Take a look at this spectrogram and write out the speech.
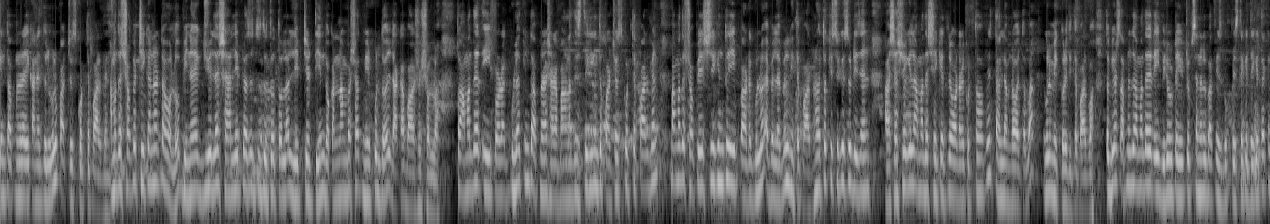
কিন্তু আপনারা এই কানের দুলগুলো পারচেস করতে পারবেন। আমাদের শপের ঠিকানাটা হলো বিনায়ক জুয়েলার শাহলি প্লাজা তলা লিফটের তিন, দোকান নাম্বার সাত, মিরপুর দশ, ঢাকা বারোশো ষোলো। তো আমাদের এই প্রোডাক্টগুলো কিন্তু আপনারা সারা বাংলাদেশ থেকে কিন্তু পারচেস করতে পারবেন বা আমাদের শপে এসে কিন্তু এই প্রোডাক্টগুলো অ্যাভেলেবেল নিতে পারবেন। হয়তো কিছু কিছু ডিজাইন শেষ হয়ে গেলে আমাদের সেই ক্ষেত্রে অর্ডার করতে হবে, তাহলে আমরা হয়তো বা এগুলো মেক করে দিতে পারব। তো বিয়ার্স আপনি যদি আমাদের এই ভিডিওটা ইউটিউব চ্যানেল বা ফেসবুক পেজ থেকে দেখে থাকেন,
